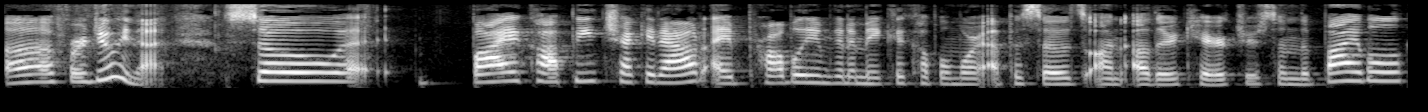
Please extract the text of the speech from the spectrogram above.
uh, for doing that. So, buy a copy, check it out. I probably am going to make a couple more episodes on other characters from the Bible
